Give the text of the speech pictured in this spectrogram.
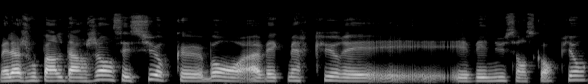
mais là je vous parle d'argent, c'est sûr que bon avec Mercure et, Vénus en Scorpion,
